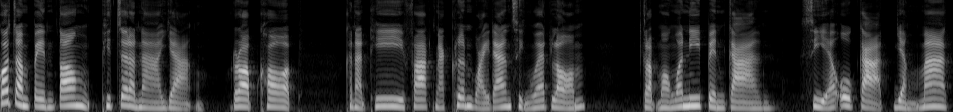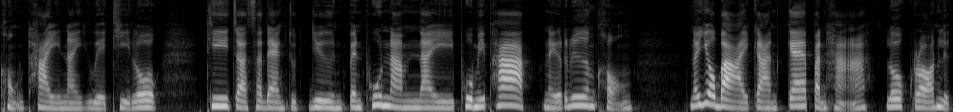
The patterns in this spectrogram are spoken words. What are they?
ก็จำเป็นต้องพิจารณาอย่างรอบคอบ ขณะที่ฝากนักเคลื่อนไหวด้านสิ่งแวดล้อม กลับมองว่านี่เป็นการเสียโอกาสอย่างมากของไทยในเวทีโลก ที่จะแสดงจุดยืนเป็นผู้นำในภูมิภาคในเรื่องของนโยบายการแก้ปัญหาโลกร้อนหรือ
